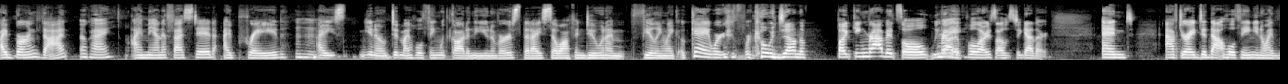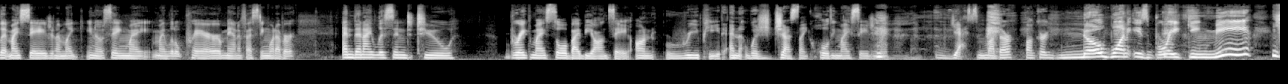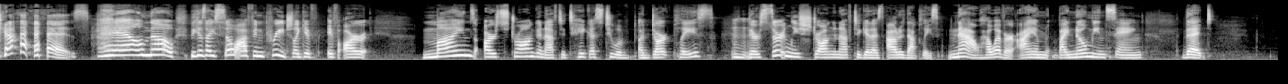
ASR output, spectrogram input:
I burned that. Okay. I manifested, I prayed, mm-hmm. I, you know, did my whole thing with God and the universe that I so often do when I'm feeling like, okay, we're we're going down the fucking rabbit hole. We gotta pull ourselves together. And after I did that whole thing, you know, I lit my sage and I'm like, you know, saying my my little prayer, manifesting whatever. And then I listened to Break My Soul by Beyonce on repeat and was just like holding my sage my. Yes, motherfucker. No one is breaking me. Yes. Hell no. Because I so often preach like if if our minds are strong enough to take us to a, a dark place, Mm-hmm. they're certainly strong enough to get us out of that place. Now, however, I am by no means saying that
